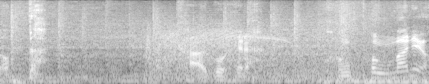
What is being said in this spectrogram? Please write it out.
없다. 각오해라 펑펑 마녀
